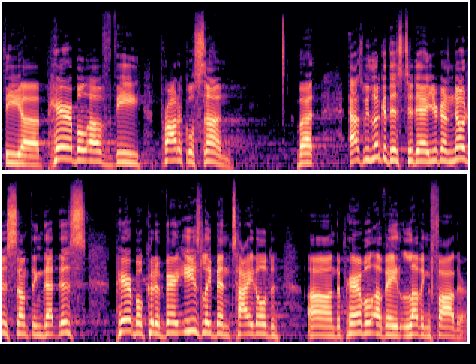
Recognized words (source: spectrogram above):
the uh, parable of the prodigal son. But as we look at this today, you're going to notice something that this parable could have very easily been titled uh, the parable of a loving father.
